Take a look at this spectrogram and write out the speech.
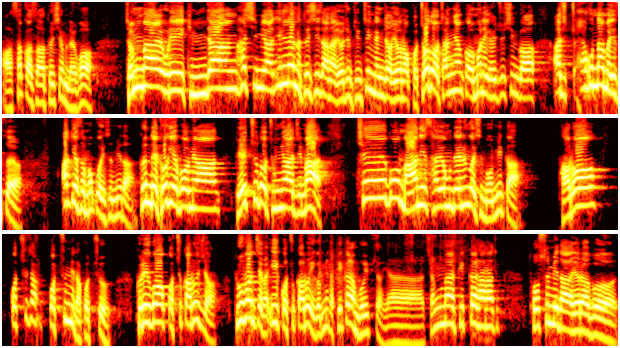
어, 섞어서 드시면 되고, 정말 우리 김장 하시면 1년은 드시잖아요. 요즘 김치냉장 이어놓고. 저도 작년 거 어머니가 해주신 거 아직 조금 남아 있어요. 아껴서 먹고 있습니다. 근데 거기에 보면 배추도 중요하지만 최고 많이 사용되는 것이 뭡니까? 바로 고추장, 고추입니다. 고추. 그리고 고춧가루죠. 두 번째가 이 고춧가루 이겁니다. 빛깔 한번 보십시오. 야 정말 빛깔 하나 좋습니다. 여러분.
